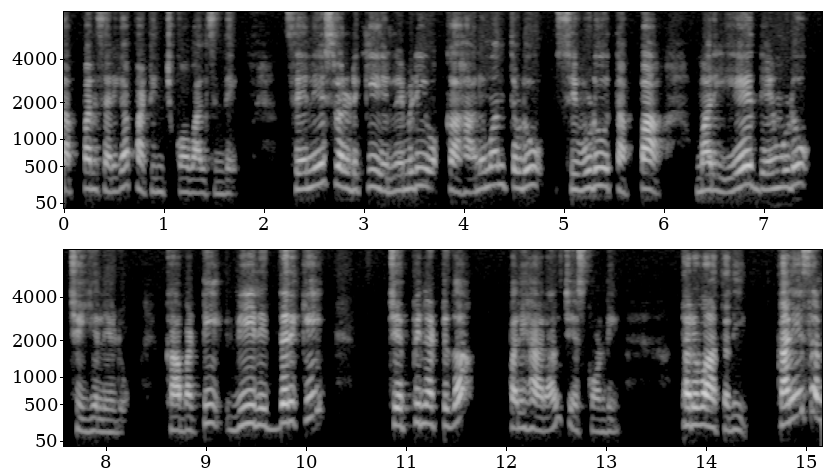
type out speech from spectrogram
తప్పనిసరిగా పఠించుకోవాల్సిందే. శనీశ్వరుడికి రెమిడి ఒక్క హనుమంతుడు శివుడు తప్ప మరి ఏ దేవుడు చెయ్యలేడు. కాబట్టి వీరిద్దరికీ చెప్పినట్టుగా పరిహారాలు చేసుకోండి. తరువాతది. కనీసం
